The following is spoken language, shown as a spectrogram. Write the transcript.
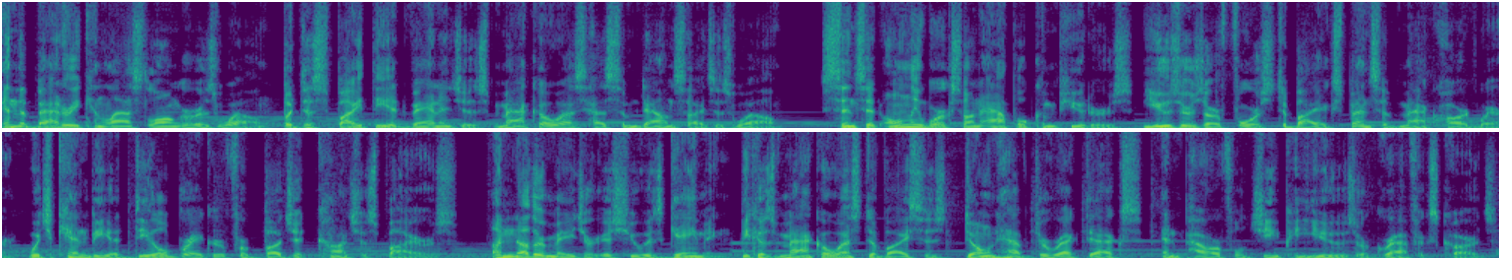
And the battery can last longer as well. But despite the advantages, macOS has some downsides as well. Since it only works on Apple computers, users are forced to buy expensive Mac hardware, which can be a deal breaker for budget-conscious buyers. Another major issue is gaming, because macOS devices don't have DirectX and powerful GPUs or graphics cards.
